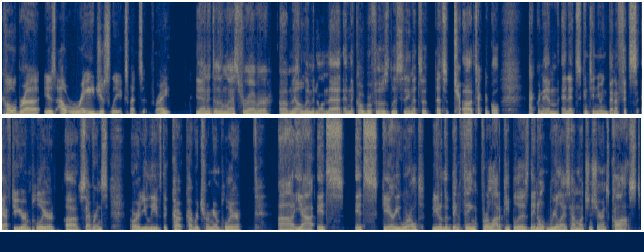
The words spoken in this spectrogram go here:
Cobra is outrageously expensive, right? Yeah, and it doesn't last forever. Um, there's no. a limit on that. And the Cobra, for those listening, that's a that's a t- uh, technical acronym, and it's continuing benefits after your employer uh, severance, or you leave the co- coverage from your employer. Uh, yeah, it's it's scary world. You know, the big yeah. thing for a lot of people is they don't realize how much insurance costs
